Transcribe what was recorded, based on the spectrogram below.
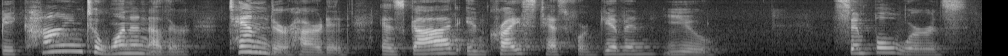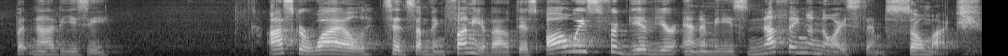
be kind to one another, tender hearted, as God in Christ has forgiven you. Simple words, but not easy. Oscar Wilde said something funny about this. Always forgive your enemies. Nothing annoys them so much.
